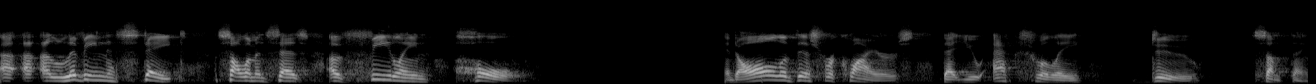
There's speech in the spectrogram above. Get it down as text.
A, a, a living state, Solomon says, of feeling whole. And all of this requires that you actually do something.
